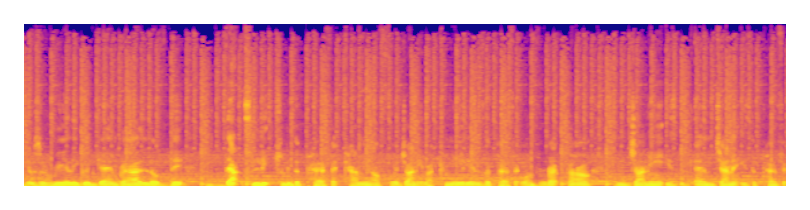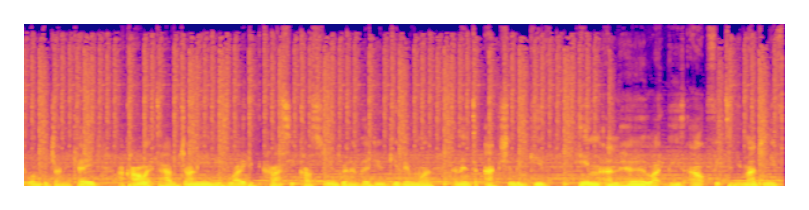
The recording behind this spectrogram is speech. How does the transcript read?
It was a really good gameplay. I loved it. That's literally the perfect Kameo for johnny. Like Khameleon's the perfect one for reptile and johnny is um janet is the perfect one for johnny cage. I can't wait to have johnny in his like classic costumes whenever they do give him one and then to actually give him and her like these outfits and imagine if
